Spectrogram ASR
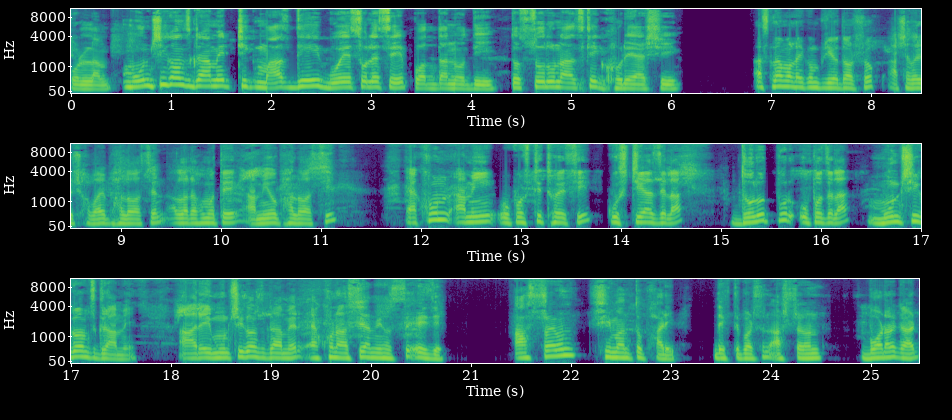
করলাম। মুন্সীগঞ্জ গ্রামের ঠিক মাঝ দিয়েই বয়ে চলেছে পদ্মা নদী। তো চলুন আজকে ঘুরে আসি। আসসালামু আলাইকুম প্রিয় দর্শক, আশা করি সবাই ভালো আছেন। আল্লাহ রহমতে আমিও ভালো আছি। এখন আমি উপস্থিত হয়েছি কুষ্টিয়া জেলা দৌলতপুর উপজেলা মুন্সীগঞ্জ গ্রামে। আর এই মুন্সীগঞ্জ গ্রামের এখন আছি আমি হচ্ছে এই যে আশ্রয়ন সীমান্ত ফাঁড়ি। দেখতে পাচ্ছেন আশ্রয়ন বর্ডার গার্ড,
